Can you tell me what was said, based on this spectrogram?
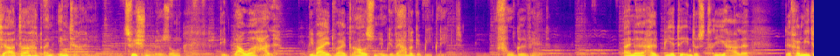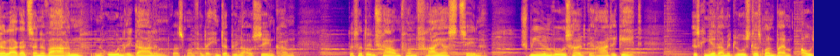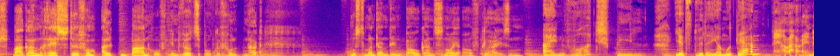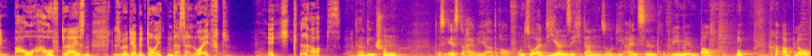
Musiktheater hat ein Interim, Zwischenlösung, die blaue Halle, die weit, weit draußen im Gewerbegebiet liegt. Vogelwelt. Eine halbierte Industriehalle. Der Vermieter lagert seine Waren in hohen Regalen, was man von der Hinterbühne aus sehen kann. Das hat den Charme von freier Szene. Spielen, wo es halt gerade geht. Es ging ja damit los, dass man beim Ausbaggern Reste vom alten Bahnhof in Würzburg gefunden hat. Musste man dann den Bau ganz neu aufgleisen? Ein Wortspiel. Jetzt wird er ja modern. Ja, einen Bau aufgleisen, das würde ja bedeuten, dass er läuft. Ich glaub's. Da ging schon das erste halbe Jahr drauf. Und so addieren sich dann so die einzelnen Probleme im Bauablauf.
